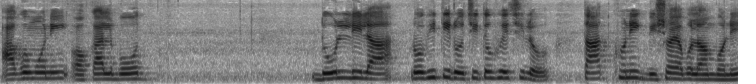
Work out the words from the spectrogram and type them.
আগমনী, অকালবোধ, দোললীলা প্রভৃতি রচিত হয়েছিল তাৎক্ষণিক বিষয় অবলম্বনে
